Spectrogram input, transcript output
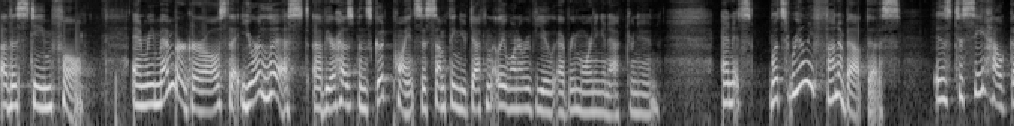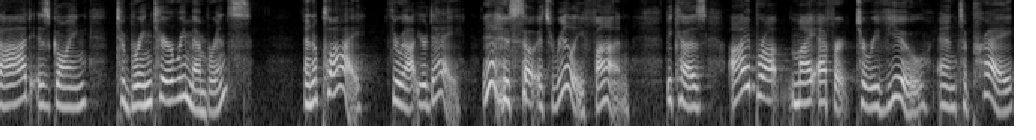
of esteem full. And remember, girls, that your list of your husband's good points is something you definitely want to review every morning and afternoon. And it's what's really fun about this is to see how God is going to bring to your remembrance and apply throughout your day. It is so it's really fun because I brought my effort to review and to pray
